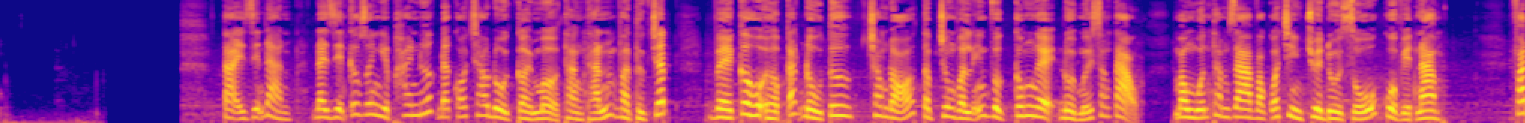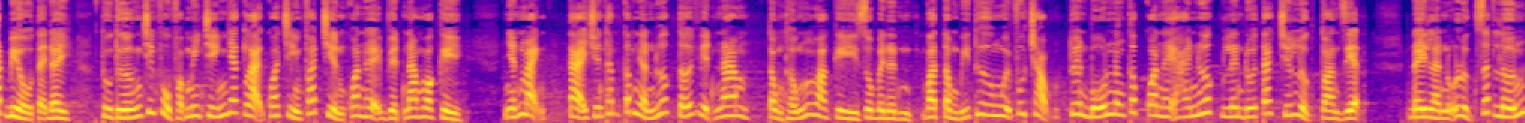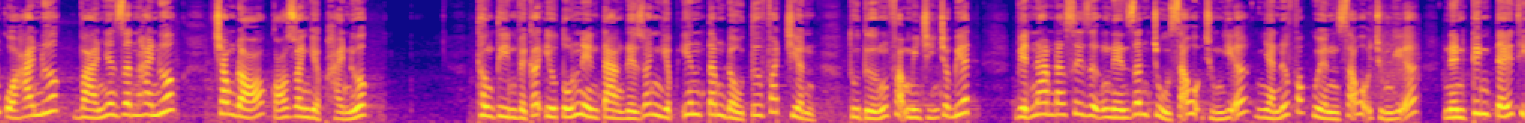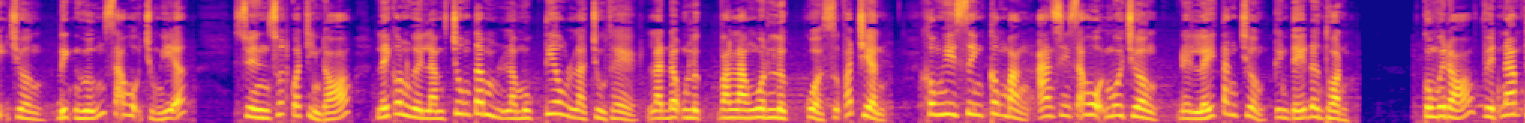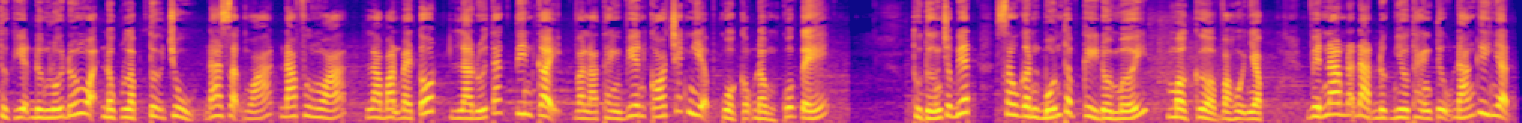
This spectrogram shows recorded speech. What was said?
Tại diễn đàn, đại diện các doanh nghiệp hai nước đã có trao đổi cởi mở, thẳng thắn và thực chất về cơ hội hợp tác đầu tư, trong đó tập trung vào lĩnh vực công nghệ đổi mới sáng tạo, mong muốn tham gia vào quá trình chuyển đổi số của Việt Nam. Phát biểu tại đây, Thủ tướng Chính phủ Phạm Minh Chính nhắc lại quá trình phát triển quan hệ Việt Nam Hoa Kỳ, nhấn mạnh tại chuyến thăm cấp nhà nước tới Việt Nam, Tổng thống Hoa Kỳ Joe Biden và Tổng Bí thư Nguyễn Phú Trọng tuyên bố nâng cấp quan hệ hai nước lên đối tác chiến lược toàn diện. Đây là nỗ lực rất lớn của hai nước và nhân dân hai nước, trong đó có doanh nghiệp hai nước. Thông tin về các yếu tố nền tảng để doanh nghiệp yên tâm đầu tư phát triển, Thủ tướng Phạm Minh Chính cho biết, Việt Nam đang xây dựng nền dân chủ xã hội chủ nghĩa, nhà nước pháp quyền xã hội chủ nghĩa, nền kinh tế thị trường, định hướng xã hội chủ nghĩa. Xuyên suốt quá trình đó, lấy con người làm trung tâm là mục tiêu, là chủ thể, là động lực và là nguồn lực của sự phát triển, không hy sinh công bằng an sinh xã hội môi trường để lấy tăng trưởng kinh tế đơn thuần. Cùng với đó, Việt Nam thực hiện đường lối đối ngoại độc lập tự chủ, đa dạng hóa, đa phương hóa, là bạn bè tốt, là đối tác tin cậy và là thành viên có trách nhiệm của cộng đồng quốc tế. Thủ tướng cho biết, sau gần 4 thập kỷ đổi mới, mở cửa và hội nhập, Việt Nam đã đạt được nhiều thành tựu đáng ghi nhận.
